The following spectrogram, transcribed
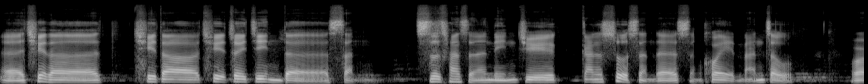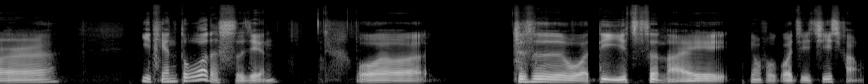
呃，去了，去到去最近的省，四川省的邻居甘肃省的省会兰州，玩一天多的时间。我这是我第一次来天府国际机场，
